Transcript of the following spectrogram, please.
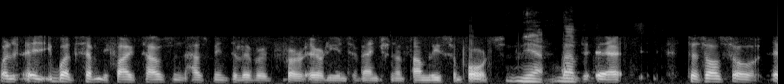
Well, uh, well, seventy-five thousand has been delivered for early intervention and family support. Yeah, well, and, uh, there's also uh,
